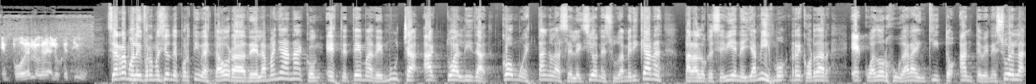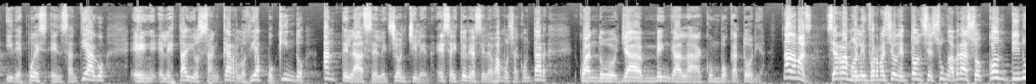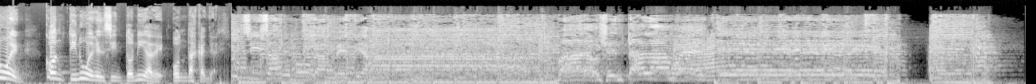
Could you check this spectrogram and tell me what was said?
en poder lograr el objetivo. Cerramos la información deportiva a esta hora de la mañana con este tema de mucha actualidad. ¿Cómo están las selecciones sudamericanas para lo que se viene ya mismo? Recordar, Ecuador jugará en Quito ante Venezuela y después en Santiago, en el estadio San Carlos de Apoquindo, ante la selección chilena. Esa historia se la vamos a contar cuando ya venga la convocatoria. Nada más, cerramos la información entonces, un abrazo, continúen, continúen en sintonía de Ondas Cañares.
